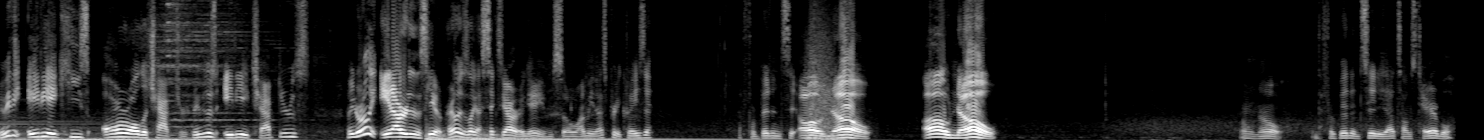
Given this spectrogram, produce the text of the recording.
Maybe the 88 keys are all the chapters. Maybe there's 88 chapters? I mean, we're only 8 hours in this game. Apparently it's like a 60 hour game, so, I mean, that's pretty crazy. A Forbidden City. Oh, no! Oh, no! Oh, no. The Forbidden City. That sounds terrible.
